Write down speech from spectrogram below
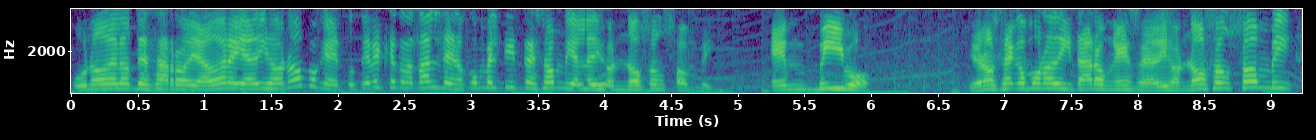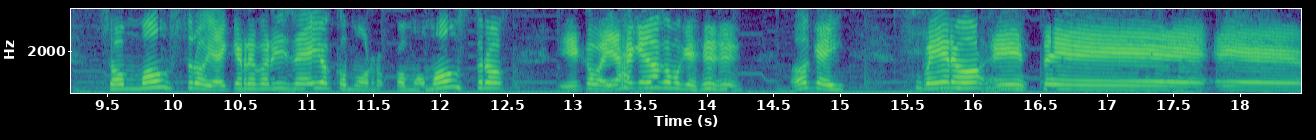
Uno de los desarrolladores ya dijo, no, porque tú tienes que tratar de no convertirte en zombie. Él le dijo, no son zombies. En vivo. Yo no sé cómo no editaron eso. Ella dijo, no son zombies, son monstruos y hay que referirse a ellos como, como monstruos. Y es como, ya se quedó como que, ok. Pero, este, eh,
